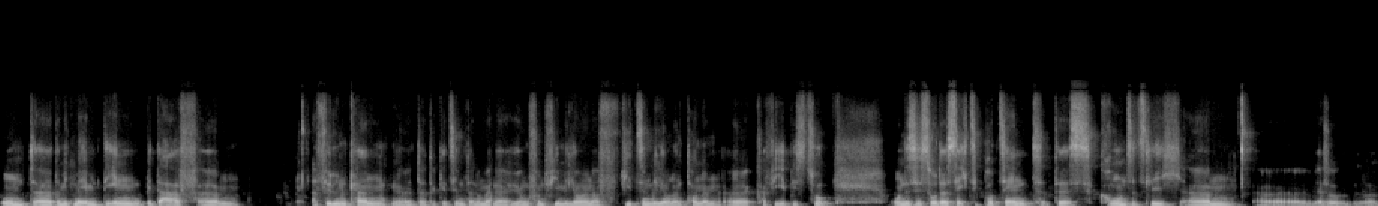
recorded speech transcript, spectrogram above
Und äh, damit man eben den Bedarf ähm, erfüllen kann. Da, da geht es eben dann um eine Erhöhung von 4 Millionen auf 14 Millionen Tonnen äh, Kaffee bis zu. Und es ist so, dass 60 Prozent des grundsätzlich ähm, äh, also äh,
